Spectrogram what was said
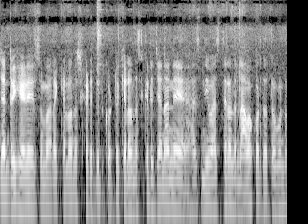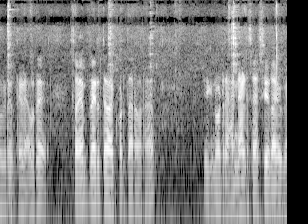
ಜನರಿಗೆ ಹೇಳಿ ಸುಮಾರು ಕೆಲವೊಂದಷ್ಟು ಕಡೆ ದುಡ್ಡು ಕೊಟ್ಟು, ಕೆಲವೊಂದಷ್ಟು ಕಡೆ ಜನನೇ ಹಸ್, ನೀವು ಹಚ್ತೀರ ಅಂದ್ರೆ ನಾವೇ ಕೊಡ್ತೇವೆ ತೊಗೊಂಡು ಹೋಗ್ರಿ ಅಂತೇಳಿ ಅವರೇ ಸ್ವಯಂ ಪ್ರೇರಿತವಾಗಿ ಕೊಡ್ತಾರೆ ಅವ್ರು. ಈಗ ನೋಡ್ರಿ ಹನ್ನೆರಡು ಸಸಿ ಇದಾವೆ ಈಗ.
